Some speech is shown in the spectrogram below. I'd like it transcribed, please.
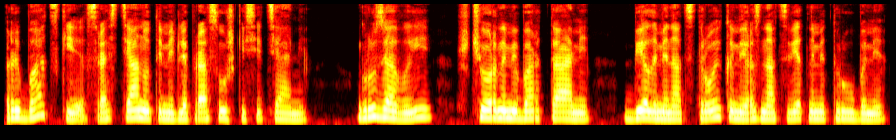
Рыбацкие с растянутыми для просушки сетями, грузовые с черными бортами, белыми надстройками и разноцветными трубами,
